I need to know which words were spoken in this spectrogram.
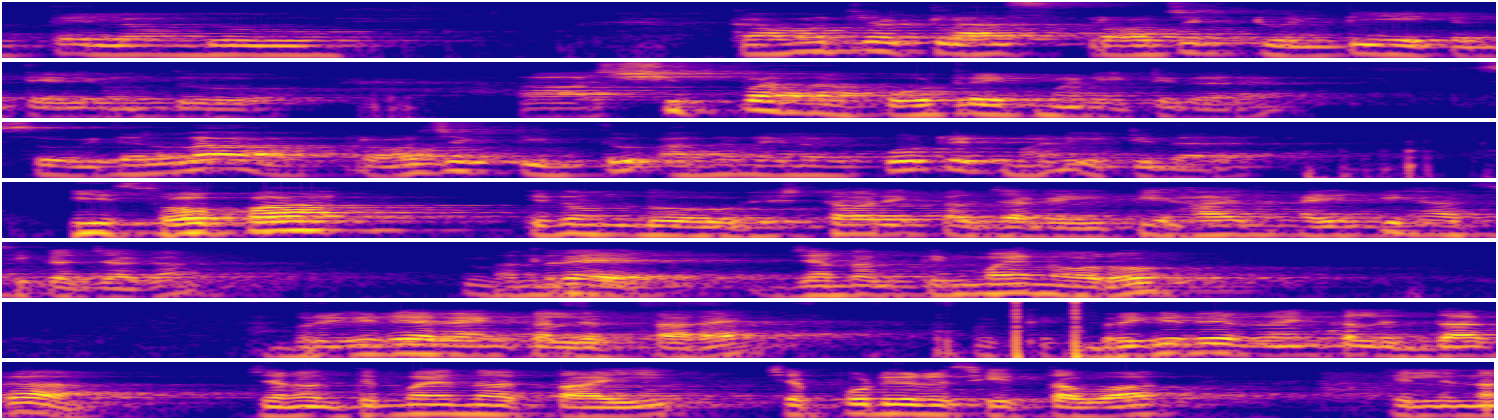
ಮತ್ತೆ ಇಲ್ಲೊಂದು ಕಾಮತ್ರ ಕ್ಲಾಸ್ ಪ್ರಾಜೆಕ್ಟ್ ಟ್ವೆಂಟಿ ಏಯ್ಟ್ ಅಂತೇಳಿ ಒಂದು ಶಿಪ್ ಅನ್ನ ಪೋರ್ಟ್ರೇಟ್ ಮಾಡಿ ಇಟ್ಟಿದ್ದಾರೆ. ಸೊ ಇದೆಲ್ಲ ಪ್ರಾಜೆಕ್ಟ್ ಇತ್ತು ಅದನ್ನ ಇಲ್ಲೊಂದು ಪೋರ್ಟ್ರೇಟ್ ಮಾಡಿ ಇಟ್ಟಿದ್ದಾರೆ. ಈ ಸೋಫಾ ಇದೊಂದು ಹಿಸ್ಟಾರಿಕಲ್ ಜಾಗ ಇತಿಹಾಸ ಐತಿಹಾಸಿಕ ಜಾಗ. ಅಂದರೆ ಜನರಲ್ ತಿಮ್ಮಯ್ಯನವರು ಬ್ರಿಗೇಡಿಯರ್ ರ್ಯಾಂಕಲ್ಲಿ ಇರ್ತಾರೆ. ಓಕೆ ಬ್ರಿಗೇಡಿಯರ್ ರ್ಯಾಂಕಲ್ಲಿ ಇದ್ದಾಗ ಜನರಲ್ ತಿಮ್ಮಯ್ಯನ ತಾಯಿ ಚೆಪ್ಪುಡಿಯರ ಸೀತವ್ವ ಇಲ್ಲಿನ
